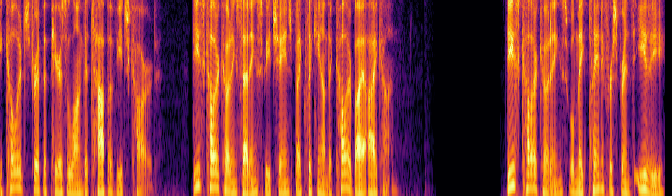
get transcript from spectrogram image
a colored strip appears along the top of each card. These color coding settings can be changed by clicking on the color by icon. These color codings will make planning for sprints easy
